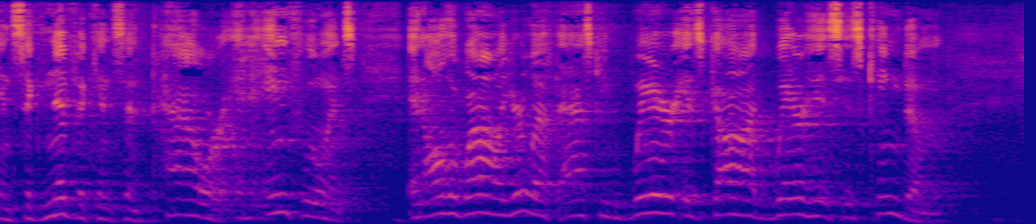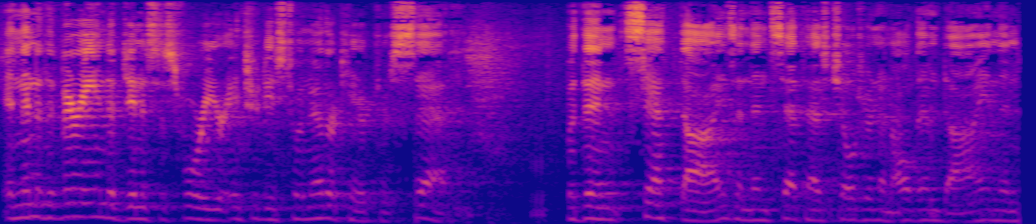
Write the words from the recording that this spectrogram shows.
in significance and power and influence. And all the while, you're left asking, where is God? Where is his kingdom? And then at the very end of Genesis 4, you're introduced to another character, Seth. But then Seth dies, and then Seth has children, and all them die. And then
